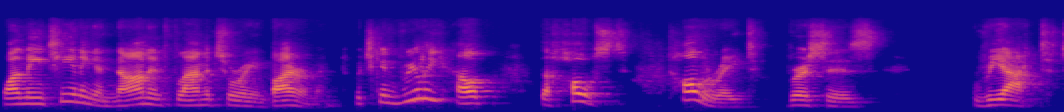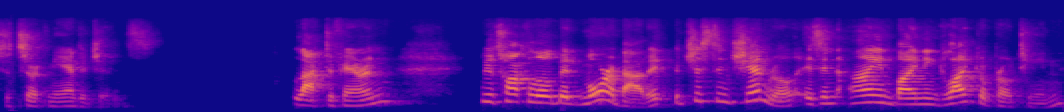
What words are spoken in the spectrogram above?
while maintaining a non-inflammatory environment, which can really help the host tolerate versus react to certain antigens. Lactoferrin, we'll talk a little bit more about it, but just in general is an iron-binding glycoprotein,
